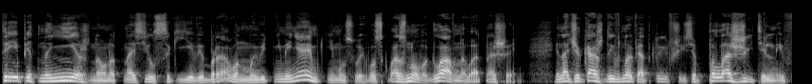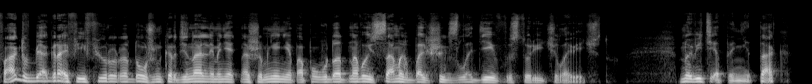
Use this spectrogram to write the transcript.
трепетно нежно он относился к Еве Браун, мы ведь не меняем к нему своего сквозного главного отношения. Иначе каждый вновь открывшийся положительный факт в биографии фюрера должен кардинально менять наше мнение по поводу одного из самых больших злодеев в истории человечества. Но ведь это не так.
